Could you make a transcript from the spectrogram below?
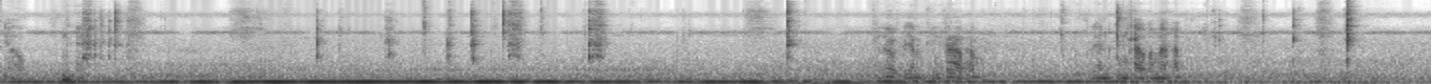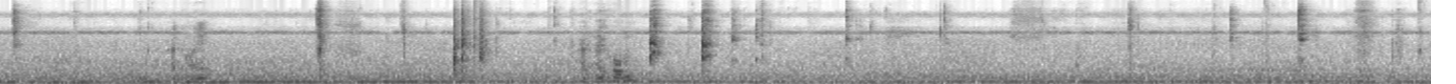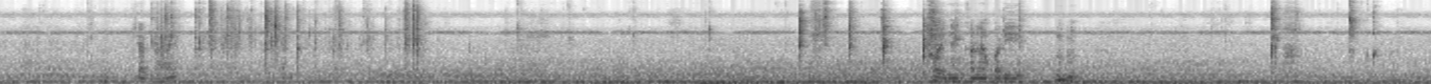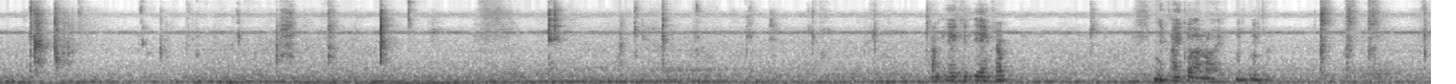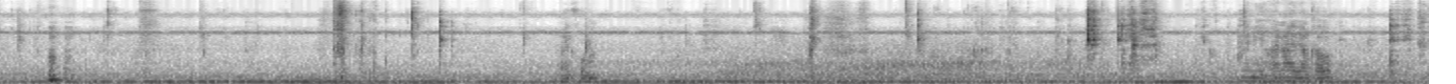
เดี๋ยว แล้วพยายามกินข้าวครับพยายามกินข้าวเข้ามาครับ ผัดหอย ผัดหอยขม แซ่บหลายถ้วยนึ่งกำลังพอดีอำเองกินเองครับยังไงก็อร่อย หอยขม ไม่มีหอยลายของเขา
